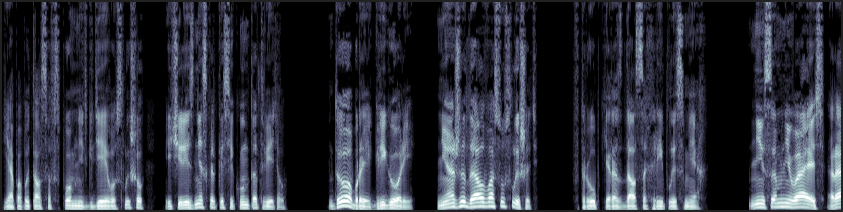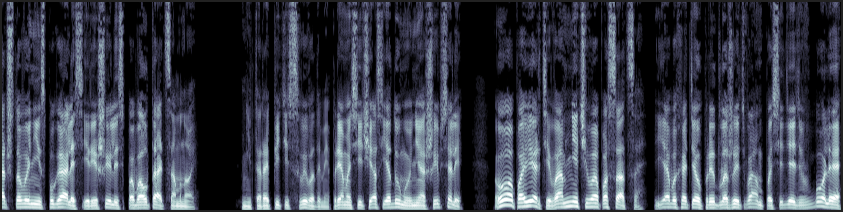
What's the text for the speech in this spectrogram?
Я попытался вспомнить, где его слышал, и через несколько секунд ответил. «Добрый, Григорий. Не ожидал вас услышать». В трубке раздался хриплый смех. «Не сомневаюсь, рад, что вы не испугались и решились поболтать со мной. Не торопитесь с выводами, прямо сейчас я думаю, не ошибся ли? О, поверьте, вам нечего опасаться. Я бы хотел предложить вам посидеть в более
